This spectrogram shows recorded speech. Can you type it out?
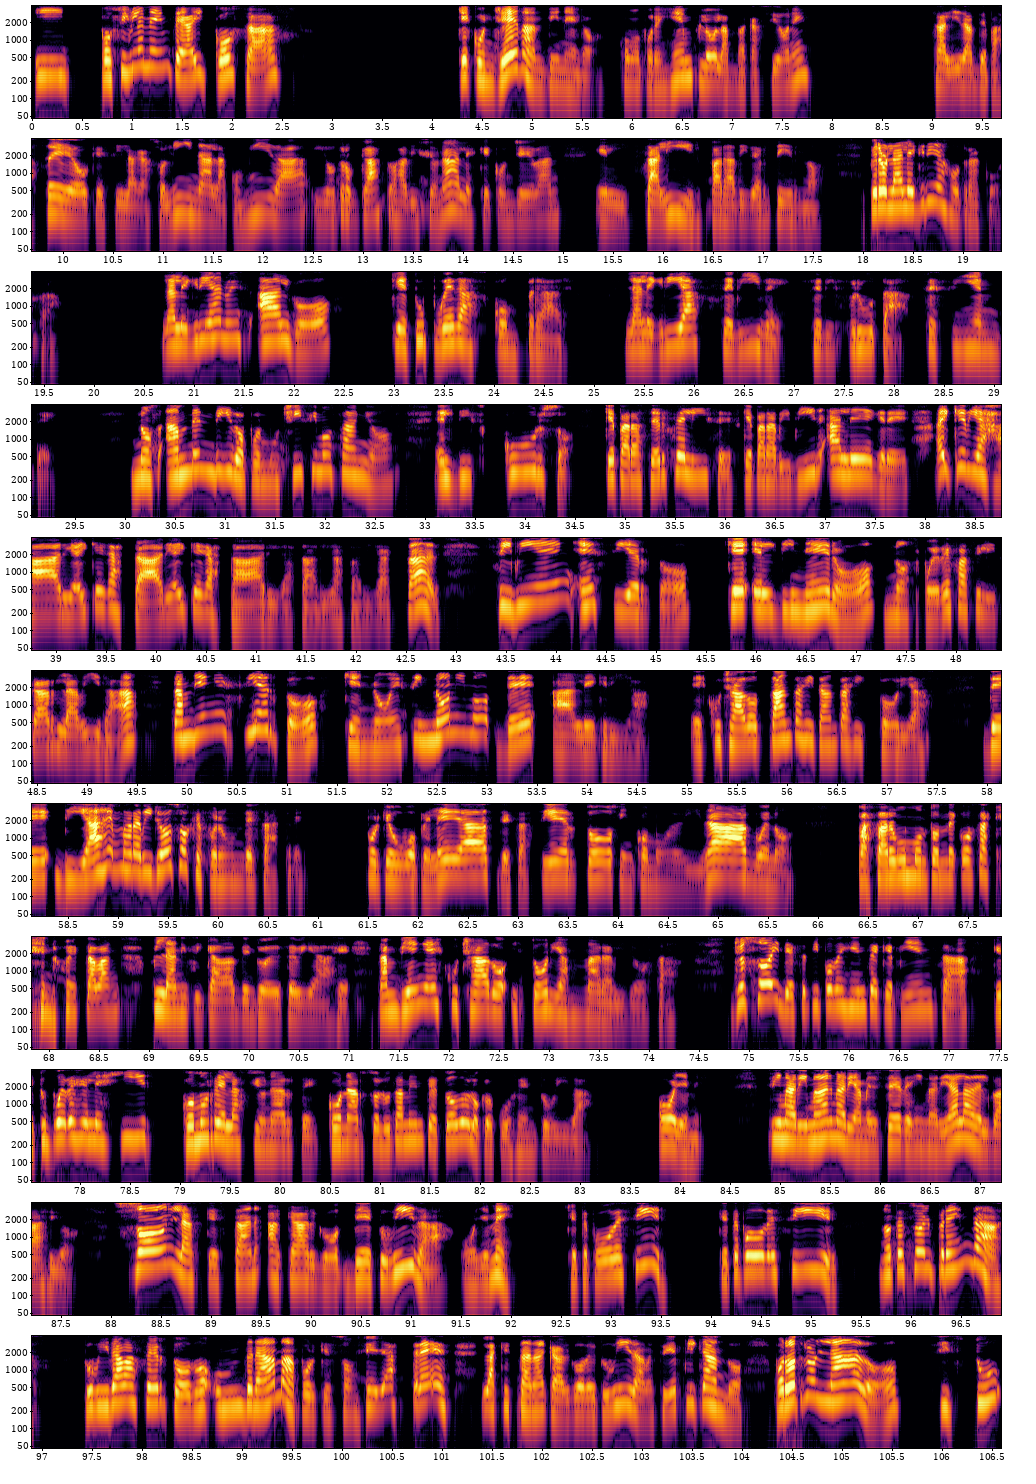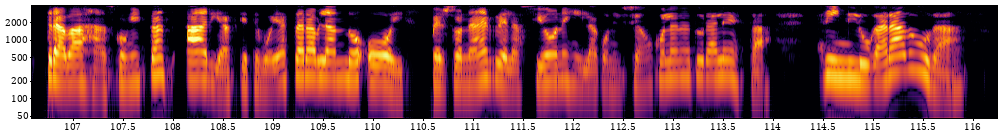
Y posiblemente hay cosas que conllevan dinero, como por ejemplo las vacaciones, salidas de paseo, que si la gasolina, la comida y otros gastos adicionales que conllevan el salir para divertirnos. Pero la alegría es otra cosa. La alegría no es algo que tú puedas comprar. La alegría se vive, se disfruta, se siente. Nos han vendido por muchísimos años el discurso que para ser felices, que para vivir alegre, hay que viajar y hay que gastar y hay que gastar y gastar y gastar y gastar. Si bien es cierto que el dinero nos puede facilitar la vida, también es cierto que no es sinónimo de alegría. He escuchado tantas y tantas historias de viajes maravillosos que fueron un desastre, porque hubo peleas, desaciertos, incomodidad, bueno, pasaron un montón de cosas que no estaban planificadas dentro de ese viaje. También he escuchado historias maravillosas. Yo soy de ese tipo de gente que piensa que tú puedes elegir cómo relacionarte con absolutamente todo lo que ocurre en tu vida. Óyeme, si Marimar, María Mercedes y Mariala del Barrio son las que están a cargo de tu vida, óyeme, ¿qué te puedo decir? ¿Qué te puedo decir? No te sorprendas. Tu vida va a ser todo un drama porque son ellas tres las que están a cargo de tu vida. Me estoy explicando. Por otro lado, si tú trabajas con estas áreas que te voy a estar hablando hoy, personal, relaciones y la conexión con la naturaleza, sin lugar a dudas,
